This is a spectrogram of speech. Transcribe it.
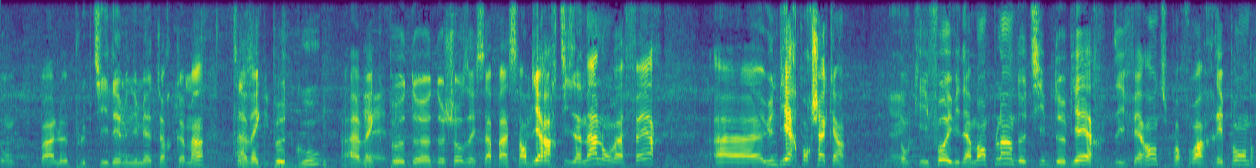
Donc, bah, le plus petit dénominateur commun, Ça, avec peu de goût, avec Ouais. peu de, de choses et que ça passe. En bière artisanale, on va faire euh, une bière pour chacun. Donc, il faut évidemment plein de types de bières différentes pour pouvoir répondre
